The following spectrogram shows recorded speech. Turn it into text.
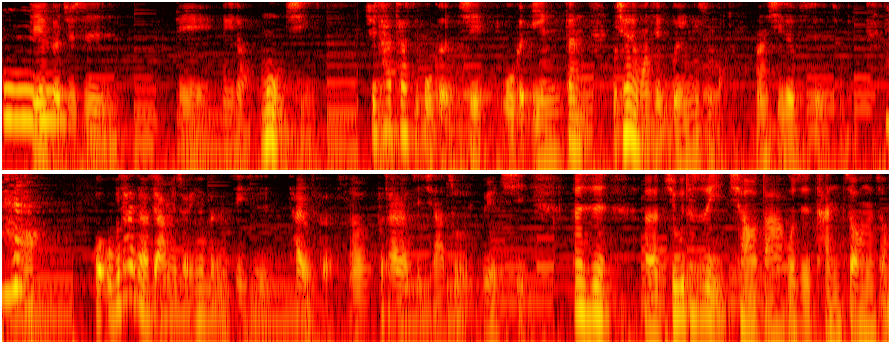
嗯，第二个就是诶、欸、那个叫木琴，就它它是五个节五个音，但我现在忘记五个音是什么。啊，其实不是重点。我我不太了解阿美族，因为本身自己是泰鲁格，然后不太了解其他族乐器，但是呃，几乎都是以敲打或是弹奏那种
